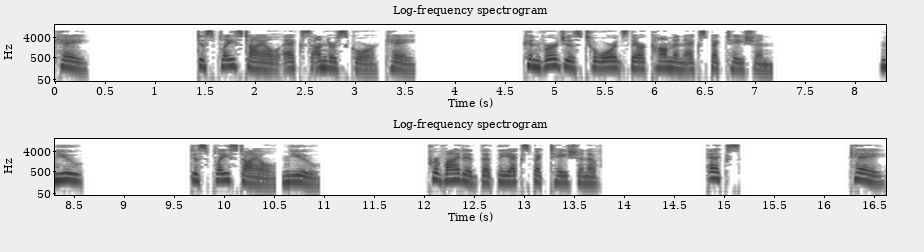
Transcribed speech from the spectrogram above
k display style x underscore k converges towards their common expectation. Mu display style mu provided that the expectation of x k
